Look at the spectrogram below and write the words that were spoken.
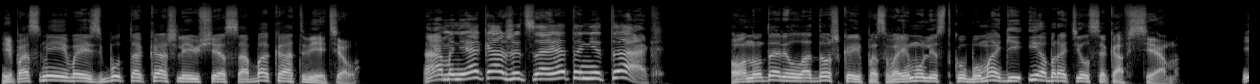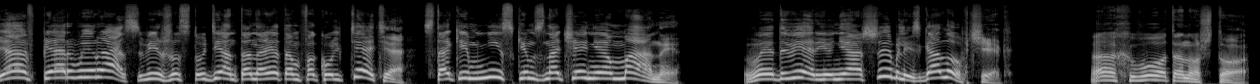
и, посмеиваясь, будто кашляющая собака, ответил. «А мне кажется, это не так. Он ударил ладошкой по своему листку бумаги и обратился ко всем. «Я в первый раз вижу студента на этом факультете с таким низким значением маны. Вы дверью не ошиблись, голубчик?» Ах, вот оно что!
